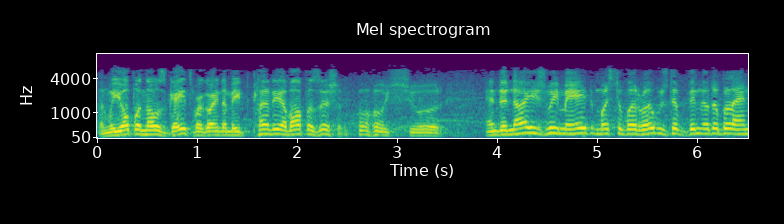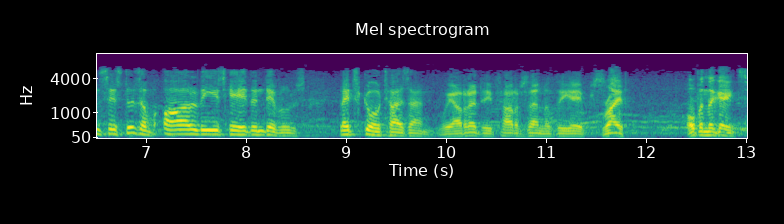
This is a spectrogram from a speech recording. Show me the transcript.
When we open those gates, we're going to meet plenty of opposition. Oh, sure. And the noise we made must have aroused the venerable ancestors of all these heathen devils. Let's go, Tarzan. We are ready, Tarzan of the Apes. Right. Open the gates.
